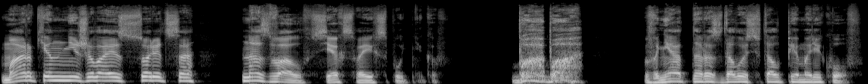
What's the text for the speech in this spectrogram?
Маркин, не желая ссориться, назвал всех своих спутников. «Баба!» — внятно раздалось в толпе моряков.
